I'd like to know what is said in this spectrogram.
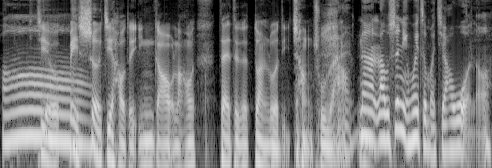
哦，借由被设计好的音高，然后在这个段落里唱出来。好，那老师你会怎么教我呢？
